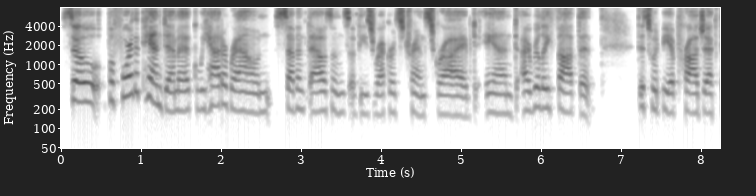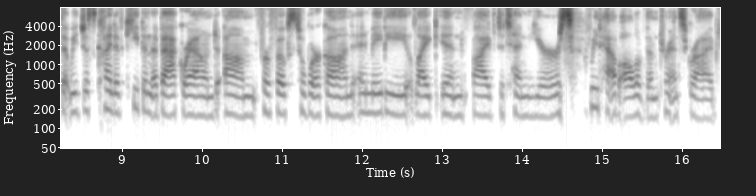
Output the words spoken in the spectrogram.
So before the pandemic, we had around 7,000 of these records transcribed. And I really thought that this would be a project that we just kind of keep in the background um, for folks to work on. And maybe like in five to 10 years, we'd have all of them transcribed.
